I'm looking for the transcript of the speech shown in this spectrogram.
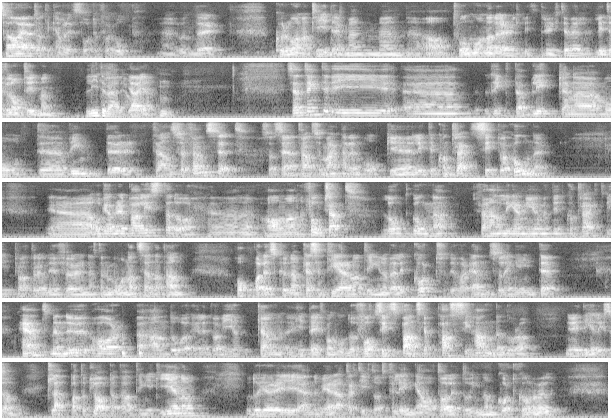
Ja, jag tror att det kan vara lite svårt att få ihop eh, under coronatider men, men ja, två månader lite drygt är väl lite för lång tid men... Lite väl ja. ja, ja. Mm. Sen tänkte vi eh, rikta blickarna mot eh, vintertransferfönstret så att säga, transfermarknaden och eh, lite kontraktssituationer. Eh, och Gabriel Paulista då eh, har man fortsatt långt gångna förhandlingar med om ett nytt kontrakt. Vi pratade om det för nästan en månad sedan att han hoppades kunna presentera någonting inom väldigt kort. Det har än så länge inte hänt. Men nu har han då, enligt vad vi kan hitta information, då, fått sitt spanska pass i handen. Då, då. Nu är det liksom klappat och klart att allting gick igenom. Och då gör det ännu mer attraktivt att förlänga avtalet och inom kort kommer väl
